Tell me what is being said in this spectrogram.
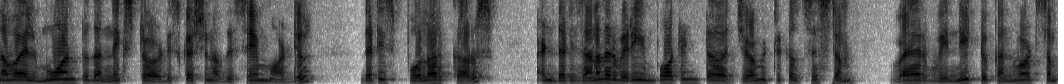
Now I will move on to the next uh, discussion of the same module that is polar curves and that is another very important uh, geometrical system where we need to convert some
